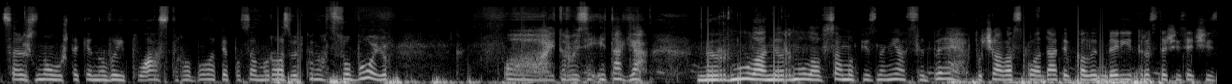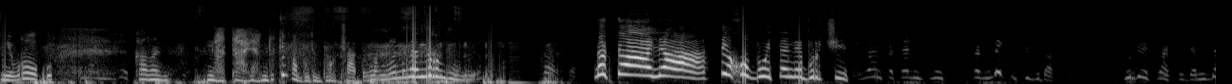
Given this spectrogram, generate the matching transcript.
це ж знову ж таки новий пласт роботи по саморозвитку над собою. Ой, друзі, і так я нирнула, нирнула в самопізнання себе, почала складати в календарі 366 днів року. Кален... Наталя, ну ти буде бурчати, вона мене нервує. Наталя! Тихо будь та не бурчіть. Іванка, та ну, так виключи, будь ласка. Куди плаче йде? Ну для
